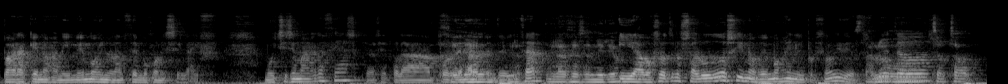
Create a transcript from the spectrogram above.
para que nos animemos y nos lancemos con ese live. Muchísimas gracias, gracias por, la, por dejarte entrevistar. Gracias, Emilio. Y a vosotros saludos y nos vemos en el próximo vídeo. Hasta luego. Chao, chao.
